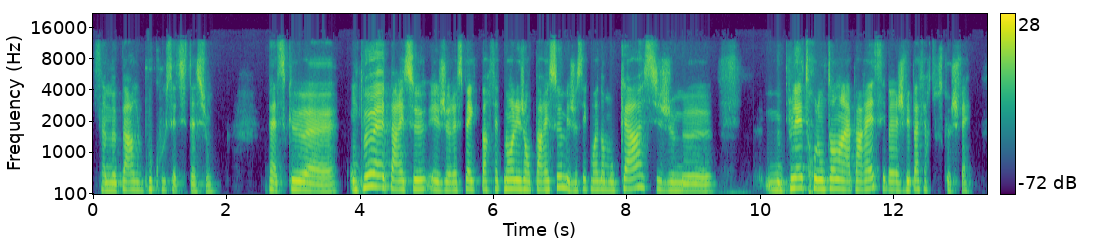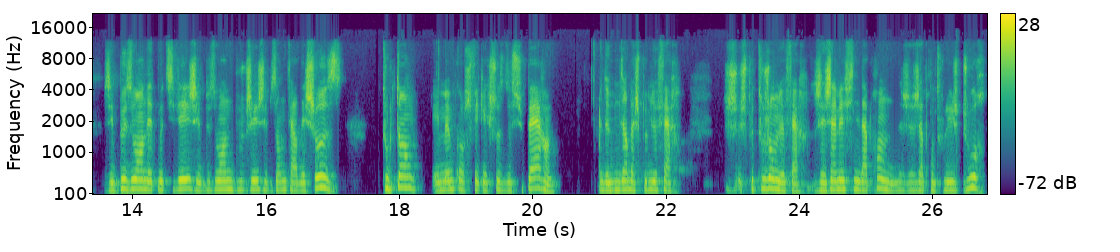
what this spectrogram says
ça me parle beaucoup cette citation parce que euh, on peut être paresseux et je respecte parfaitement les gens paresseux, mais je sais que moi dans mon cas, si je me me plais trop longtemps dans la paresse, et eh ben je vais pas faire tout ce que je fais. J'ai besoin d'être motivée, j'ai besoin de bouger, j'ai besoin de faire des choses tout le temps et même quand je fais quelque chose de super, de me dire bah je peux mieux faire je, peux toujours me faire. J'ai jamais fini d'apprendre. J'apprends tous les jours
